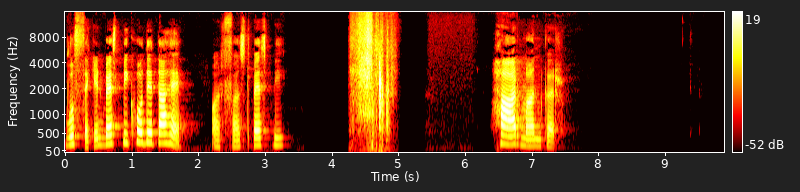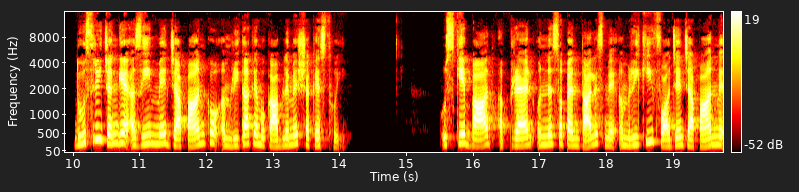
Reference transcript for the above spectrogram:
وہ سیکنڈ بیسٹ بھی کھو دیتا ہے اور فرسٹ بیسٹ بھی۔ ہار مان کر۔ دوسری جنگ عظیم میں جاپان کو امریکہ کے مقابلے میں شکست ہوئی۔ اس کے بعد اپریل انیس سو پینتالیس میں امریکی فوجیں جاپان میں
